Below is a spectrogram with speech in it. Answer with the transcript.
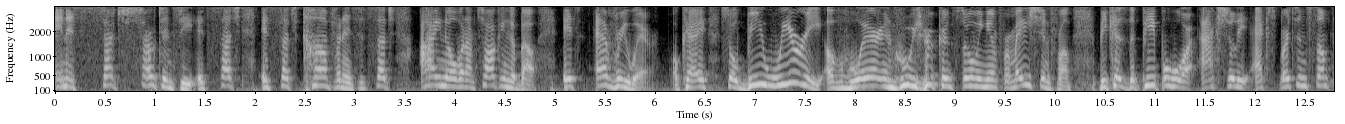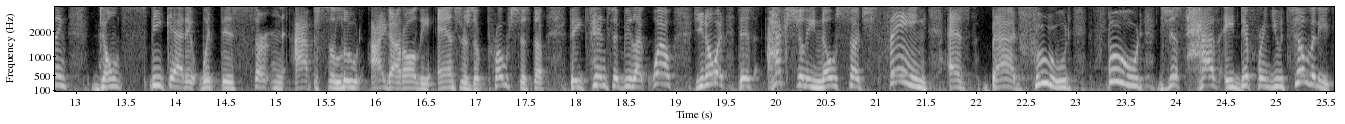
and it's such certainty it's such it's such confidence it's such i know what i'm talking about it's everywhere Okay. So be weary of where and who you're consuming information from because the people who are actually experts in something don't speak at it with this certain absolute, I got all the answers approach to stuff. They tend to be like, well, you know what? There's actually no such thing as bad food. Food just has a different utility.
